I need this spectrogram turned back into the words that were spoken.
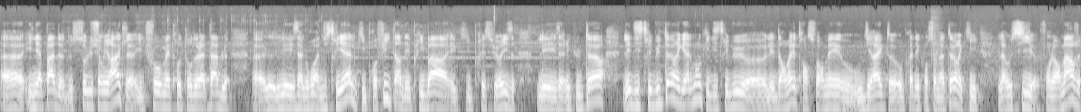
Euh, il n'y a pas de, solution miracle. Il faut mettre autour de la table euh, les agro-industriels qui profitent hein, des prix bas et qui pressurisent les agriculteurs, les distributeurs également qui distribuent les denrées transformées ou, ou directes auprès des consommateurs et qui, là aussi, font leur marge.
